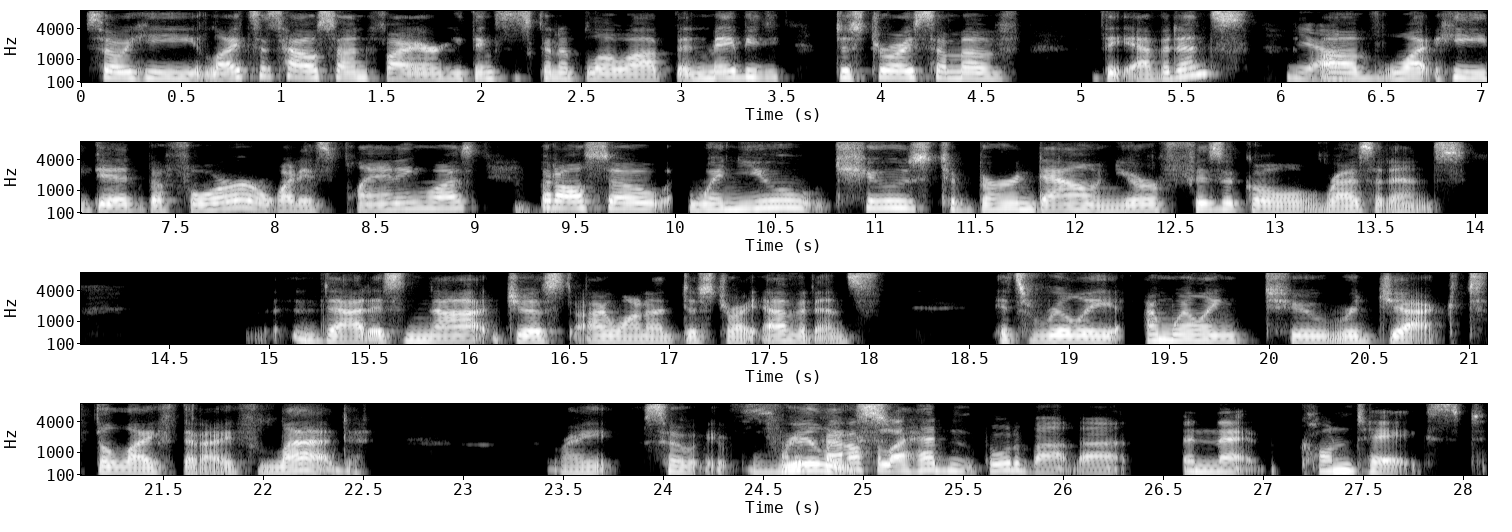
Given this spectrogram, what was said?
So he lights his house on fire. He thinks it's going to blow up and maybe destroy some of the evidence Yeah. of what he did before or what his planning was. But also, when you choose to burn down your physical residence, that is not just, I want to destroy evidence. It's really, I'm willing to reject the life that I've led. Right. So it So really powerful. I hadn't thought about that in that context.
